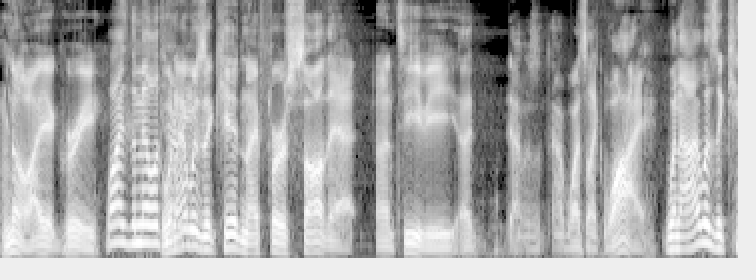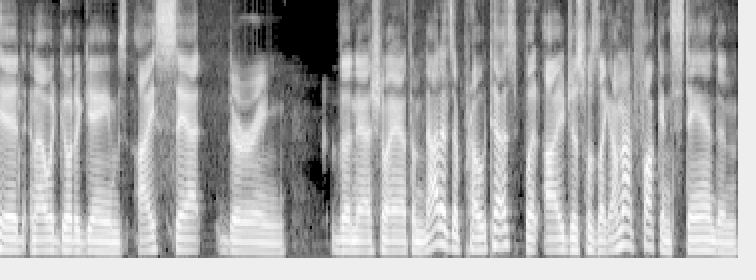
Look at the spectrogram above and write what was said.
No, I agree. Why is the military? When I was a kid and I first saw that on TV, I, I was I was like, why? when I was a kid and I would go to games, I sat during the national anthem, not as a protest, but I just was like, I'm not fucking standing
